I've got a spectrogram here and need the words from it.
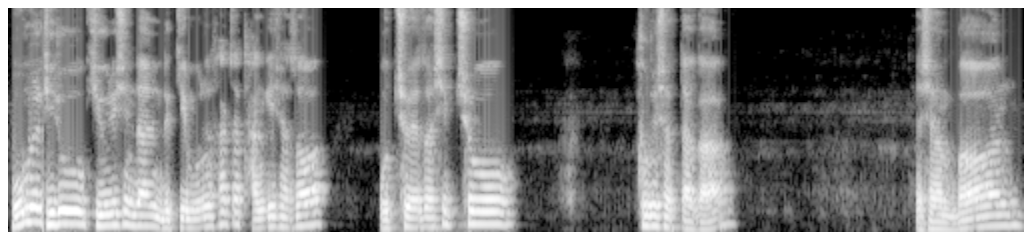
몸을 뒤로 기울이신다는 느낌으로 살짝 당기셔서 5초에서 10초 풀으셨다가 다시 한번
